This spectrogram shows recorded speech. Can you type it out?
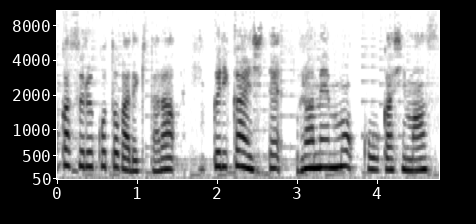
硬化することができたらひっくり返して裏面も硬化します。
